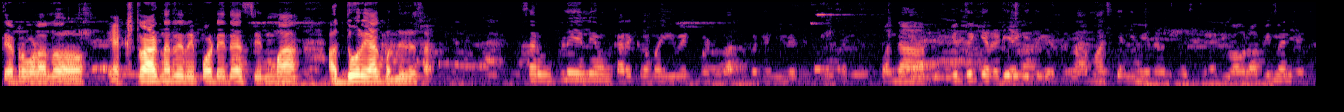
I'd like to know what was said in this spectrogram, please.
ಥಿಯೇಟ್ರ್ಗಳಲ್ಲೂ ಎಕ್ಸ್ಟ್ರಾಡ್ನರಿ ರಿಪೋರ್ಟ್ ಇದೆ ಸಿನಿಮಾ ಅದ್ಧೂರಿಯಾಗಿ ಬಂದಿದೆ ಸರ್. ಸರ್ ಹುಬ್ಳಿಯಲ್ಲಿ ಒಂದು ಕಾರ್ಯಕ್ರಮ ಈವೆಂಟ್ ಮಾಡಿದ್ರು ಅದ್ರ ಬಗ್ಗೆ ನೀವೇನು ಒಂದು ಯುದ್ಧಕ್ಕೆ ರೆಡಿ ಆಗಿದ್ದೀವಿ ಅಂತ ಆ ಮಾತಿಗೆ ನೀವೇನು ನೀವು ಅವ್ರ ಅಭಿಮಾನಿ ಆಗಿದ್ದೀರಿ?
